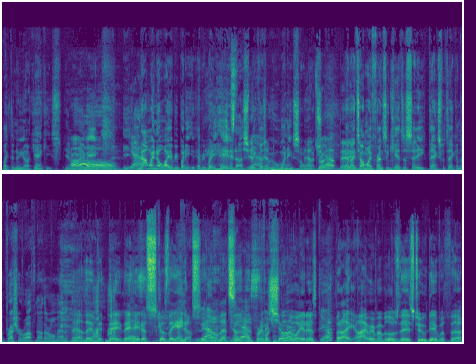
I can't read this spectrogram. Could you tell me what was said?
like the New York Yankees. You know what Oh, I mean? Yeah. Now I know why everybody everybody hated us yeah, because yeah. we were winning so That's much. right. Yep. They- and I tell my friends in Kansas City, thanks for taking the pressure off. Now they're all mad at Yeah, them. they they they, they Yes. hate us because they ain't us. Yeah. You know, that's uh, Yes, pretty much sure. the way it is. Yeah. But I I remember those days too, Dave. With uh,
